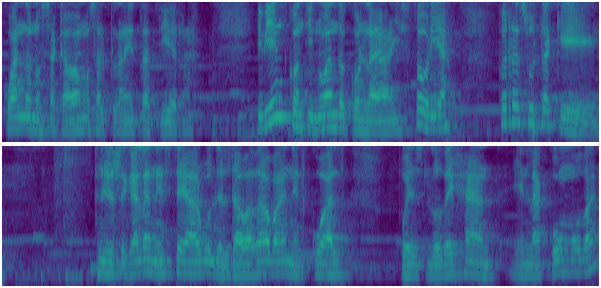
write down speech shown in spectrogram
cuándo nos acabamos al planeta Tierra. Y bien, continuando con la historia, pues resulta que les regalan este árbol del Dabadaba en el cual pues lo dejan en la cómoda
